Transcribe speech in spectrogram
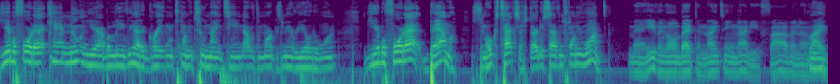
Year before that, Cam Newton year, I believe. We had a great one, 22-19. That was the Marcus Mariota one. Year before that, Bama smokes Texas 37-21. Man, even going back to 1995 and uh, Like,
